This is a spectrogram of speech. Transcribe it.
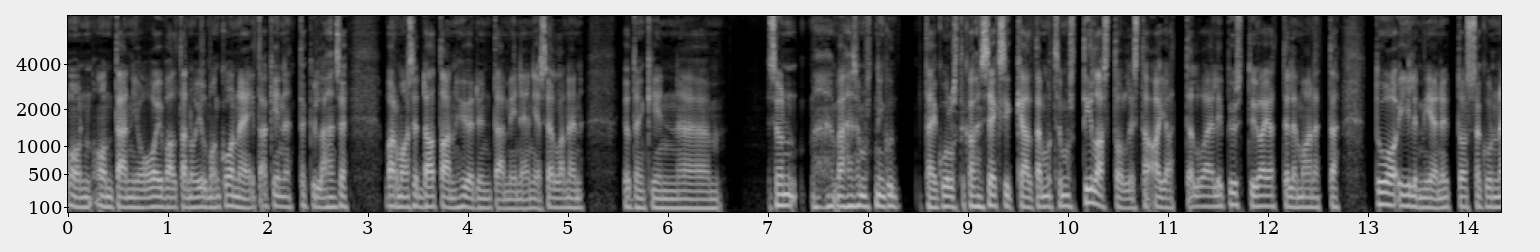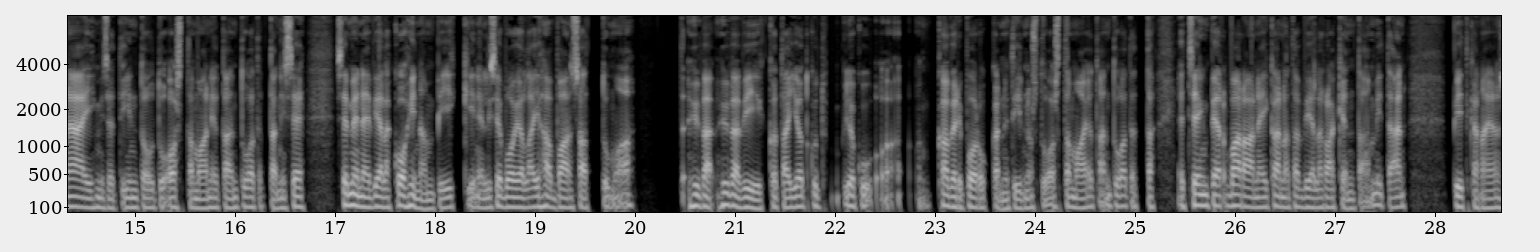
on, on tämän jo oivaltanut ilman koneitakin, että kyllähän se varmaan se datan hyödyntäminen ja sellainen jotenkin ö, se on vähän semmoista, niin kuin, tai ei kuulosta kauhean seksikkäältä, mutta semmoista tilastollista ajattelua. Eli pystyy ajattelemaan, että tuo ilmiö nyt tuossa, kun nämä ihmiset intoutuu ostamaan jotain tuotetta, niin se, se menee vielä kohinan piikkiin. Eli se voi olla ihan vaan sattumaa hyvä, hyvä viikko tai jotkut, joku kaveriporukka nyt innostuu ostamaan jotain tuotetta. Että sen per varaan ei kannata vielä rakentaa mitään pitkän ajan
